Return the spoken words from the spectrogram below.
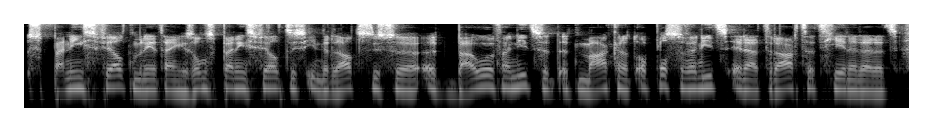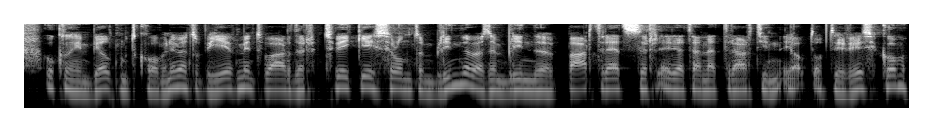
spanningsveld, maar niet een gezond spanningsveld is inderdaad tussen het bouwen van iets, het, het, maken, het oplossen van iets en uiteraard hetgene dat het ook nog in beeld moet komen. Hè? Want op een gegeven moment waren er twee cases rond een blinde. was een blinde paardrijdster, dat dan uiteraard in, op, op tv is gekomen.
